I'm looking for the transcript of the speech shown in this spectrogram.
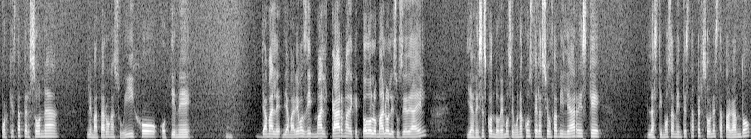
¿por qué esta persona le mataron a su hijo o tiene, llamaríamos así, mal karma de que todo lo malo le sucede a él? Y a veces cuando vemos en una constelación familiar es que lastimosamente esta persona está pagando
